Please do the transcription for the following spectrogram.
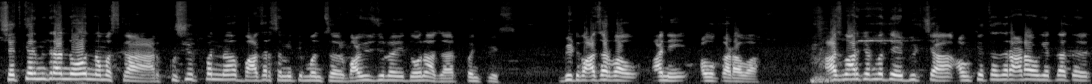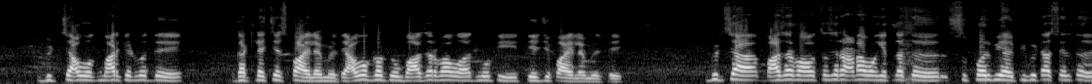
शेतकरी मित्रांनो नमस्कार. कृषी उत्पन्न बाजार समिती मंचर बावीस जुलै दोन हजार पंचवीस. बीट बाजारभाव आणि अवकाढावा. आज मार्केटमध्ये बीटच्या अवकेचा जर आढावा घेतला तर बीटची आवक मार्केटमध्ये घटल्याचेच पाहायला मिळते. आवक घटून बाजारभावात मोठी तेजी पाहायला मिळते. बीटच्या बाजारभावाचा जर आढावा घेतला तर super B I P beet असेल तर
